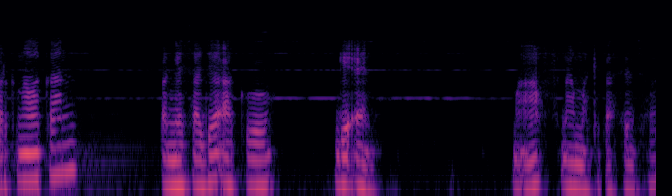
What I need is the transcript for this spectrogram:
Perkenalkan, panggil saja aku GN. Maaf nama kita sensor.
